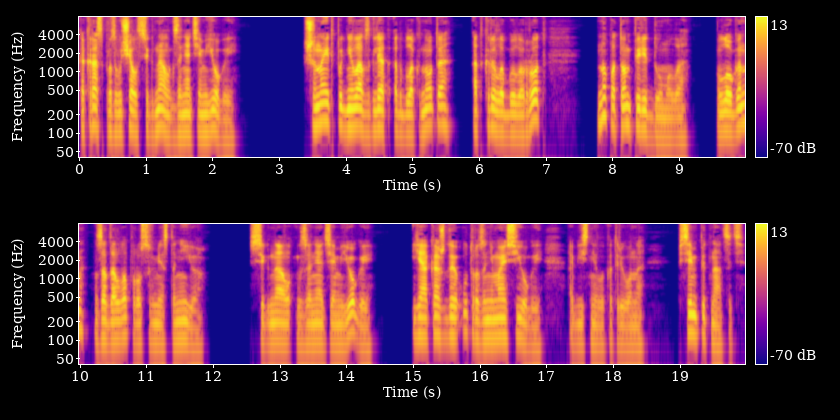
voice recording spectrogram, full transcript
как раз прозвучал сигнал к занятиям йогой. Шинейд подняла взгляд от блокнота, открыла было рот, но потом передумала. Логан задал вопрос вместо нее. «Сигнал к занятиям йогой?» «Я каждое утро занимаюсь йогой», — объяснила Катриона. «В 7.15».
